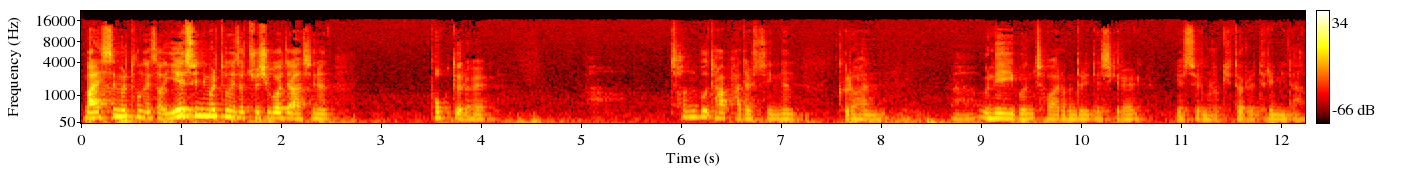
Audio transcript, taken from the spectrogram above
말씀을 통해서 예수님을 통해서 주시고자 하시는 복들을 어, 전부 다 받을 수 있는 그러한 어, 은혜 입은 저와 여러분들이 되시기를 예수 이름으로 기도를 드립니다.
